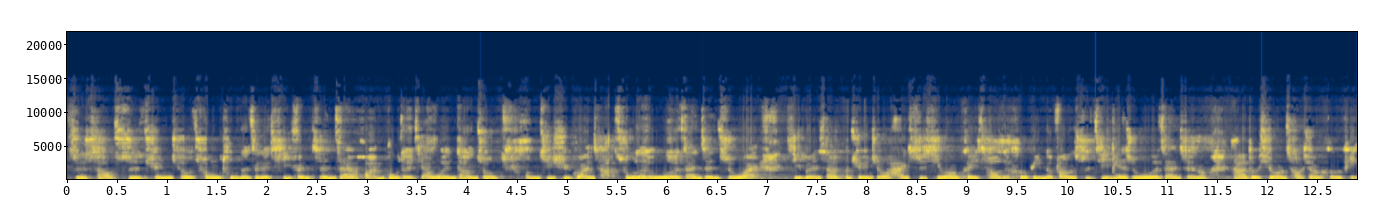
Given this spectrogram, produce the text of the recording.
至少是全球冲突的这个气氛正在缓步的降温当中。我们继续观察，除了乌俄战争之外，基本上全球还是希望可以朝着和平的方式。即便是乌俄战争哦，大家都希望朝向和平。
